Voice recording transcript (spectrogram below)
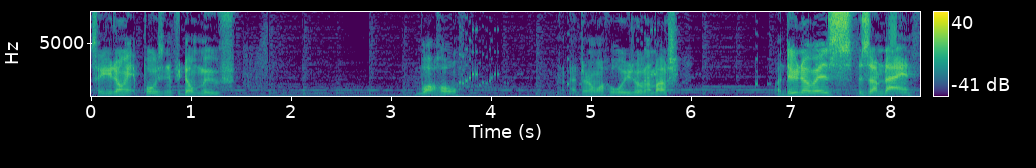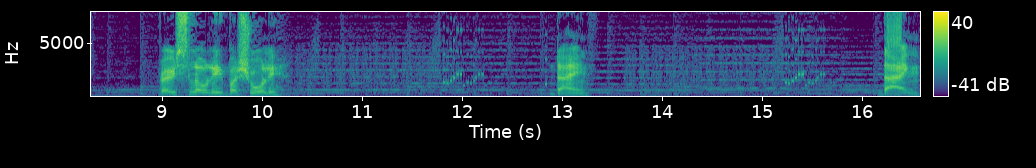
So you don't get poisoned if you don't move. What hole? I don't know what hole you're talking about. What I do know is, is I'm dying. Very slowly, but surely. Dying. Dying.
